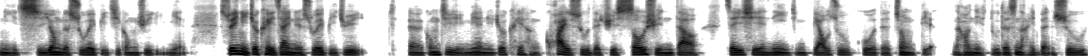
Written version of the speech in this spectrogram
你使用的数位笔记工具里面，所以你就可以在你的数位笔记呃工具里面，你就可以很快速的去搜寻到这一些你已经标注过的重点，然后你读的是哪一本书，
